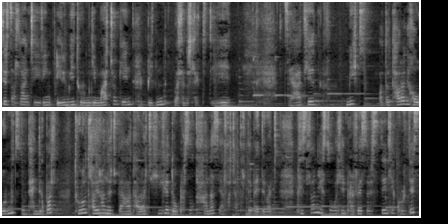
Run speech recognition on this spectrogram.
Тэр залуу амтан эрэмгийн төрөмгийн мачо генд бидэнд уламжлагдтыг. За тэгээд мигч одоо тоорооныхоо өрмөцдөг таньдаг бол төрөөд 2 хонож байгаа тоорооч хийхэд үг бусад гаханаас ялгах чадвартай байдаг гэж Пенсильвани их сургуулийн профессор Стенли Куртис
